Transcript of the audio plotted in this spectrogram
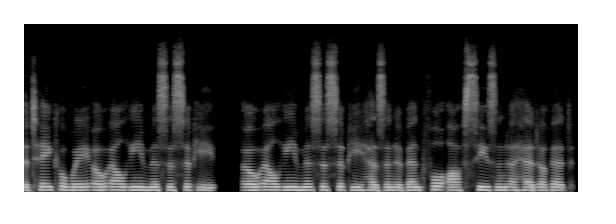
The takeaway OLE Mississippi OLE Mississippi has an eventful off-season ahead of it,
